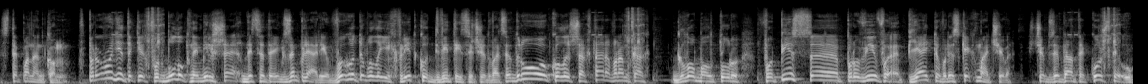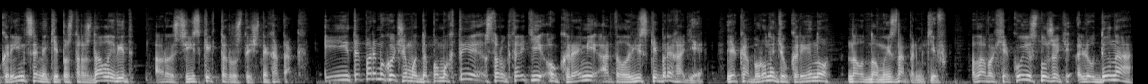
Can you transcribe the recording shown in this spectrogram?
Степаненком. В природі таких футболок не більше 10 екземплярів. Виготовили їх влітку 2022-го, коли Шахтар в рамках Global Tour Фопіс е, провів 5 товариських матчів, щоб зібрати кошти українцям, які постраждали від російських терористичних атак. І тепер ми хочемо допомогти 43-й окремій артилерійській бригаді, яка боронить Україну на одному із напрямків, лавах якої служить людина,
